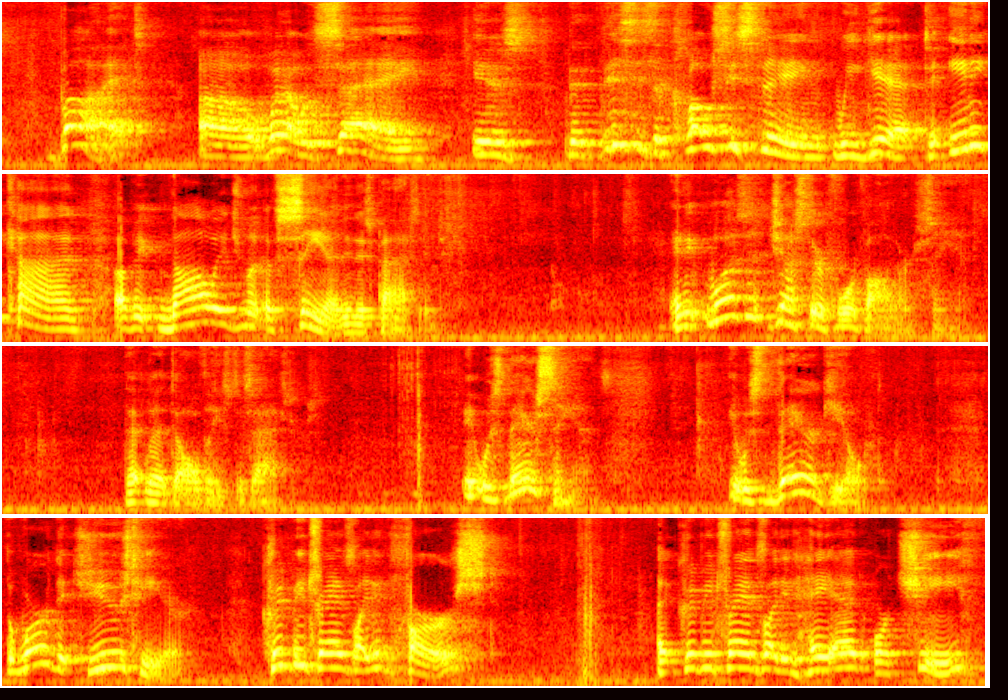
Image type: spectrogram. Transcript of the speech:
But uh, what I would say is that this is the closest thing we get to any kind of acknowledgement of sin in this passage. And it wasn't just their forefathers' sin that led to all these disasters. It was their sins. It was their guilt. The word that's used here could be translated first. It could be translated head or chief.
